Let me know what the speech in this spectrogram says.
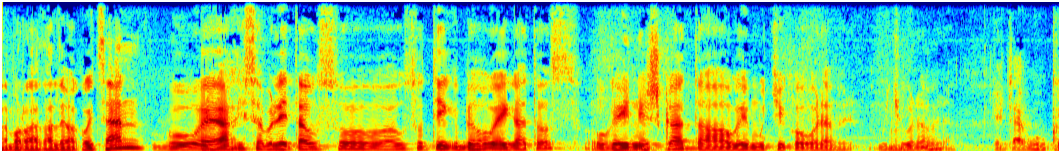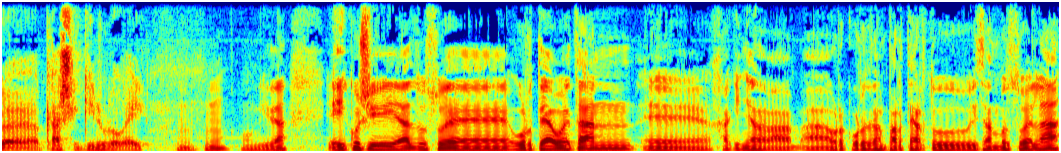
damorra talde bakoitzan? Gu e, agizabeleta auzo, auzotik behogei gatoz, hogei neska eta hogei mutxiko gora bera. Gora bera. Eta guk uh, kasik iruro gehi. ongi da. E, ikusi alduzue urte hauetan, e, jakina da, ba, urtetan parte hartu izan duzuela,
